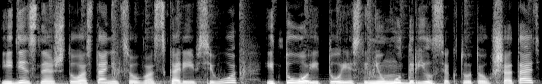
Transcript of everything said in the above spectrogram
Единственное, что останется у вас, скорее всего, и то, и то, если не умудрился кто-то ушатать,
